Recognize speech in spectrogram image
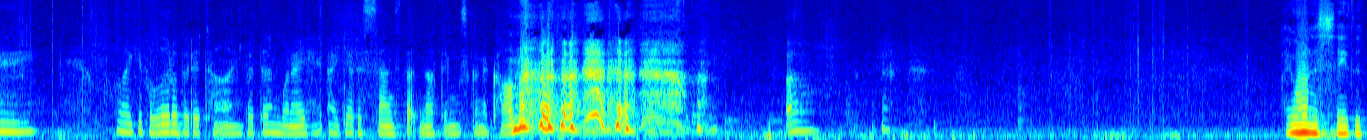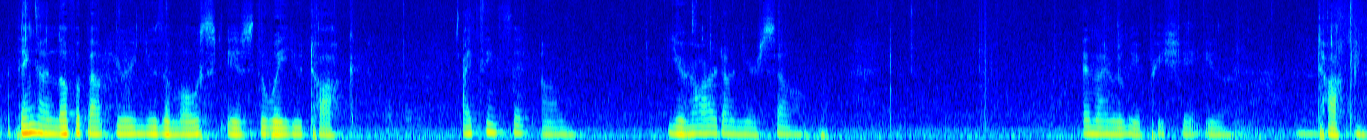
Okay. well, I give a little bit of time, but then when I, I get a sense that nothing's going to come. uh, I want to say that the thing I love about hearing you the most is the way you talk. I think that um, you're hard on yourself. And I really appreciate you talking.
